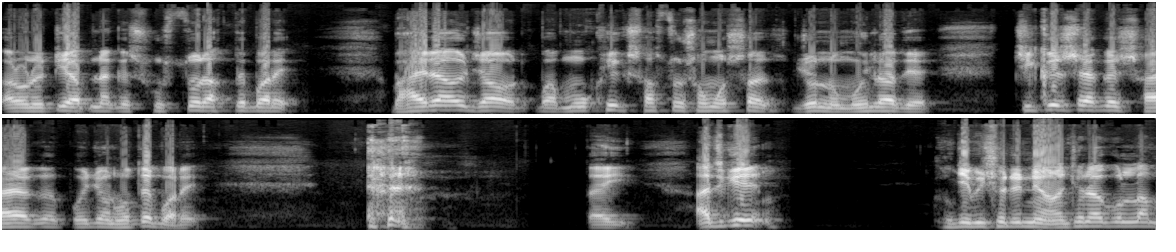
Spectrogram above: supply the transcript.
কারণ এটি আপনাকে সুস্থ রাখতে পারে। ভাইরাল জ্বর বা মৌখিক স্বাস্থ্য সমস্যার জন্য মহিলাদের চিকিৎসাকে সহায়কের প্রয়োজন হতে পারে। তাই আজকে যে বিষয়টি নিয়ে আলোচনা করলাম,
